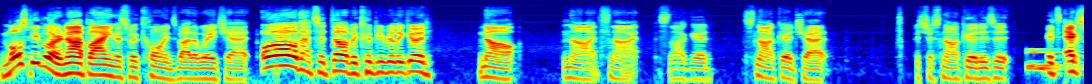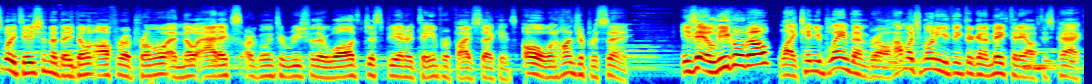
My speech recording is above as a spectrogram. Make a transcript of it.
Most people are not buying this with coins, by the way, chat. Oh, that's a dub. It could be really good. No, no, it's not. It's not good. It's not good, chat. It's just not good, is it? It's exploitation that they don't offer a promo and no addicts are going to reach for their wallets just to be entertained for five seconds. Oh, 100%. Is it illegal though? Like, can you blame them, bro? How much money you think they're gonna make today off this pack?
